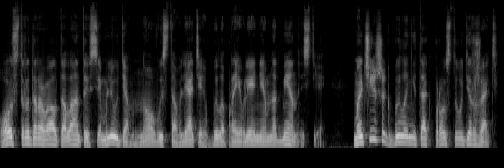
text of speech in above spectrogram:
Остро даровал таланты всем людям, но выставлять их было проявлением надменности. Мальчишек было не так просто удержать.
